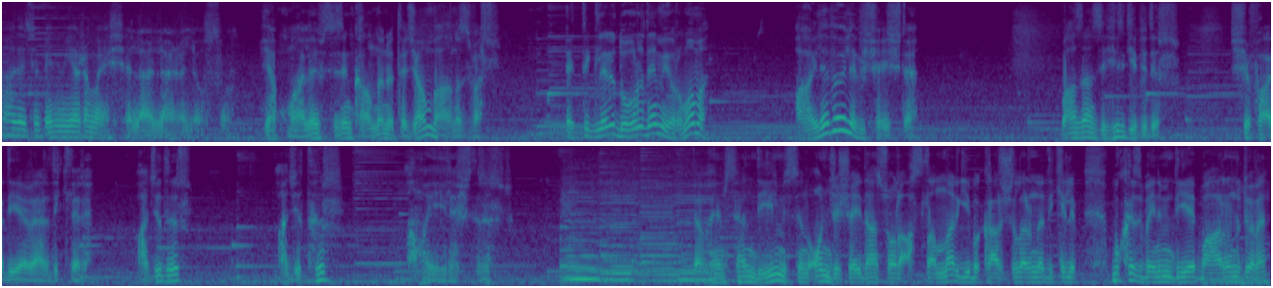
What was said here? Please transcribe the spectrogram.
sadece benim yarama eşelerler Ali Osman. Yapma Alev sizin kandan öte can bağınız var. Ettikleri doğru demiyorum ama aile böyle bir şey işte. Bazen zehir gibidir şifa diye verdikleri. Acıdır, acıtır ama iyileştirir. Ya hem sen değil misin onca şeyden sonra aslanlar gibi karşılarına dikilip bu kız benim diye bağrını döven?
